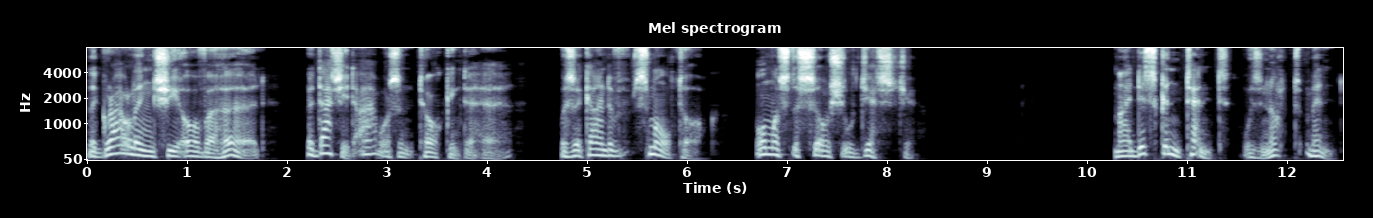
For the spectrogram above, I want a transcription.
The growling she overheard, for dash it, I wasn't talking to her, was a kind of small talk, almost a social gesture. My discontent was not meant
